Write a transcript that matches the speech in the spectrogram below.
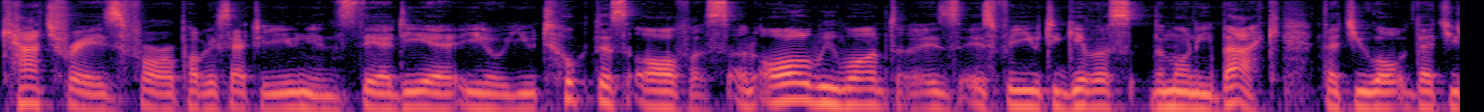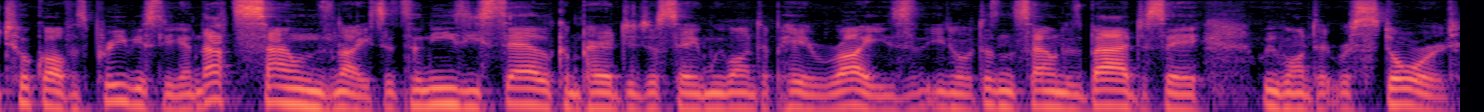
catchphrase for public sector unions. The idea, you know, you took this office and all we want is, is for you to give us the money back that you that you took office previously. And that sounds nice. It's an easy sell compared to just saying we want to pay a rise. You know, it doesn't sound as bad to say we want it restored.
